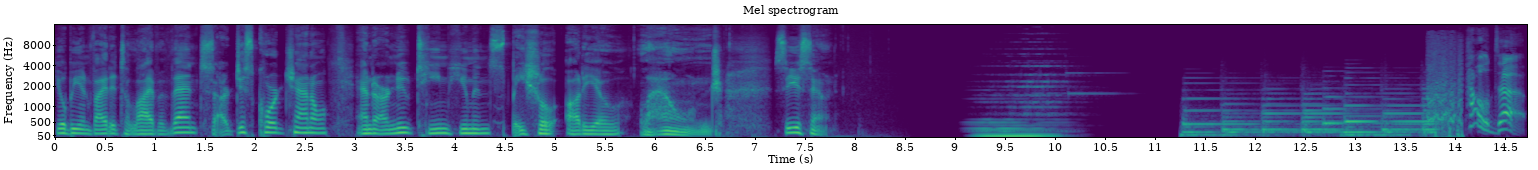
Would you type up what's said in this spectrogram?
you'll be invited to live events, our Discord channel, and our new Team Human Spatial Audio Lounge. See you soon. Hold up.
